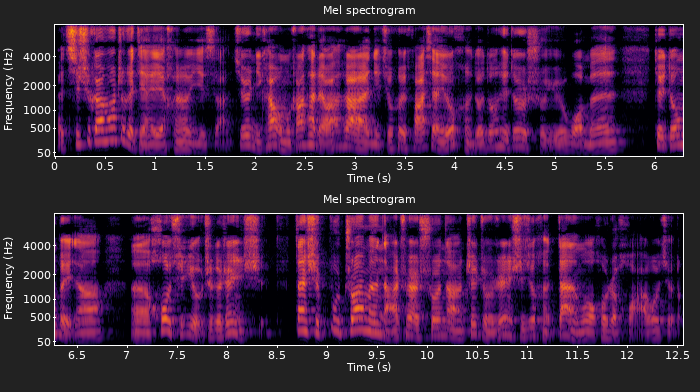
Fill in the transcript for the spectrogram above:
呃，其实刚刚这个点也很有意思啊，就是你看我们刚才聊下来，你就会发现有很多东西都是属于我们对东北呢，呃，或许有这个认识，但是不专门拿出来说呢，这种认识就很淡漠或者划过去了。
